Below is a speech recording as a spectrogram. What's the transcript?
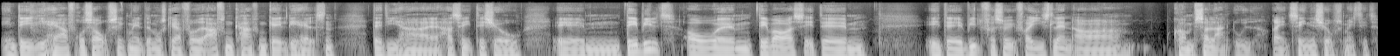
en del i herre fru segmentet måske har fået aftenkaffen galt i halsen, da de har, øh, har set det show. Øhm, det er vildt, og øhm, det var også et, øhm, et øh, vildt forsøg fra Island at komme så langt ud, rent sceneshowsmæssigt.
